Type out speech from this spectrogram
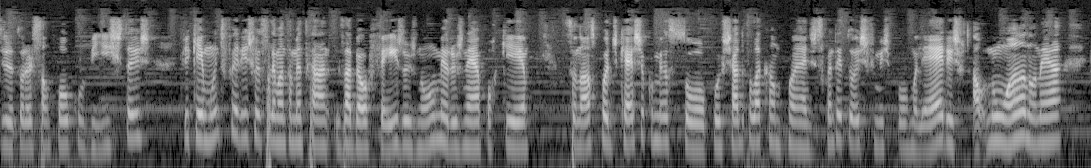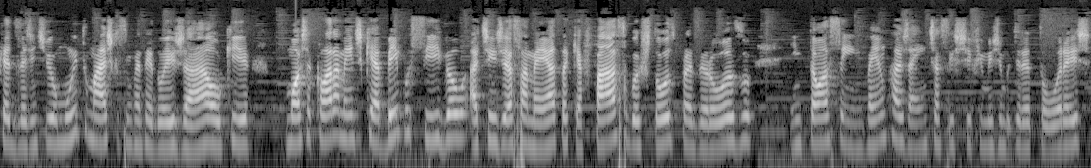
diretoras são pouco vistas. Fiquei muito feliz com esse levantamento que a Isabel fez dos números, né? Porque se o nosso podcast começou puxado pela campanha de 52 filmes por mulheres num ano, né? Quer dizer, a gente viu muito mais que 52 já, o que mostra claramente que é bem possível atingir essa meta, que é fácil, gostoso, prazeroso. Então, assim, venham com a gente assistir filmes de diretoras.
